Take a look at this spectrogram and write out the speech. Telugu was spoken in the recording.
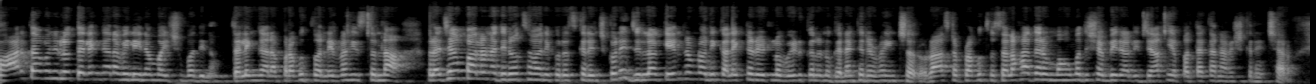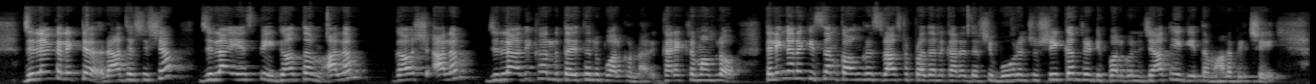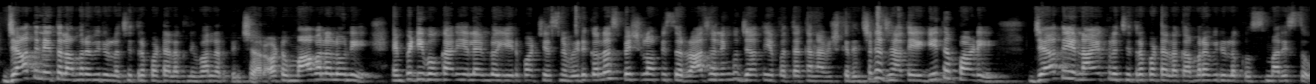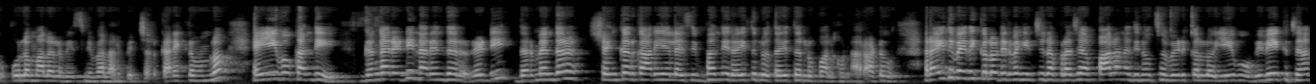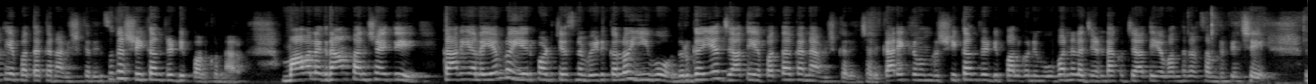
భారతావనిలో తెలంగాణ విలీనమై శుభదినం. తెలంగాణ ప్రభుత్వం నిర్వహిస్తున్న ప్రజాపాలన దినోత్సవాన్ని పురస్కరించుకొని జిల్లా కేంద్రంలోని కలెక్టరేట్లో వేడుకలను ఘనంగా నిర్వహించారు. రాష్ట్ర ప్రభుత్వ సలహాదారు మహమ్మద్ షబీర్ అలీ జాతీయ పతాకాన్ని ఆవిష్కరించారు. జిల్లా కలెక్టర్ రాజశిష జిల్లా ఎస్పీ గౌతమ్ అలం గౌష్ ఆలం జిల్లా అధికారులు తదితరులు పాల్గొన్నారు. కార్యక్రమంలో తెలంగాణ కిసాన్ కాంగ్రెస్ రాష్ట్ర ప్రధాన కార్యదర్శి బోరంచు శ్రీకాంత్ రెడ్డి పాల్గొని జాతీయ గీతం ఆలపించి జాతి నేతల అమరవీరుల చిత్రపటాలకు నివాళులర్పించారు. అటు మావలలోని ఎంపీటీఓ కార్యాలయంలో ఏర్పాటు చేసిన వేడుకల్లో స్పెషల్ ఆఫీసర్ రాజలింగు జాతీయ పతాకాన్ని ఆవిష్కరించగా జాతీయ గీతం పాడి జాతీయ నాయకుల చిత్రపటాలకు అమరవీరులకు స్మరిస్తూ పూలమాలలు వేసి నివాళులర్పించారు. కార్యక్రమంలో ఏఈఓ కంది గంగారెడ్డి నరేందర్ రెడ్డి ధర్మేందర్ శంకర్ కార్యాలయ సిబ్బంది రైతులు తదితరులు పాల్గొన్నారు. అటు రైతు వేదికలో నిర్వహించిన ప్రజా పాలన దినోత్సవ వేడుకల్లో ఏవో వివేక్ జాతీయ పతాకాన్ని ఆవిష్కరించగా శ్రీకాంత్ రెడ్డి పాల్గొన్నారు. మావల గ్రామ పంచాయతీ కార్యాలయంలో ఏర్పాటు చేసిన వేడుకల్లో ఈవో దుర్గయ్య జాతీయ పతాకాన్ని ఆవిష్కరించారు. కార్యక్రమంలో శ్రీకాంత్ రెడ్డి పాల్గొని ఉవ్వన్నెల జెండాకు జాతీయ వందనాలు సమర్పించి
